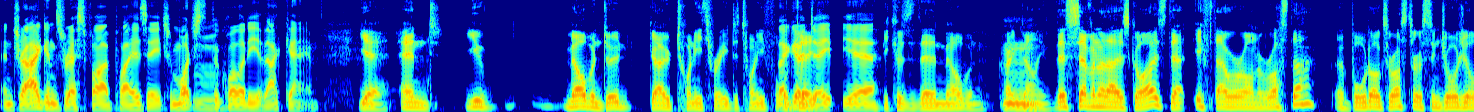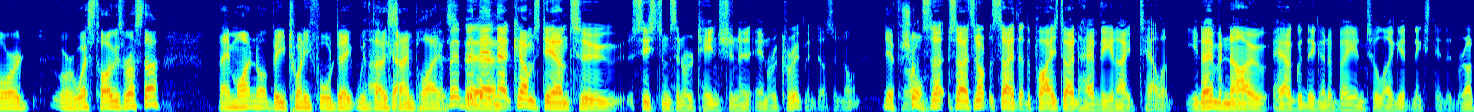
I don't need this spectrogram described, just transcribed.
and Dragons rest five players each, and watch mm. the quality of that game. Yeah, and you, Melbourne did go twenty three to twenty four. They go deep, deep, yeah, because they're Melbourne. Craig mm. Bellamy. There's seven of those guys that if they were on a roster, a Bulldogs roster, a St George or a, or a West Tigers roster they might not be 24 deep with those same players. But, but yeah. then that comes down to systems and retention and, and recruitment, does it not? Yeah, for sure. So, so it's not to say that the players don't have the innate talent. You don't even know how good they're going to be until they get an extended run.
